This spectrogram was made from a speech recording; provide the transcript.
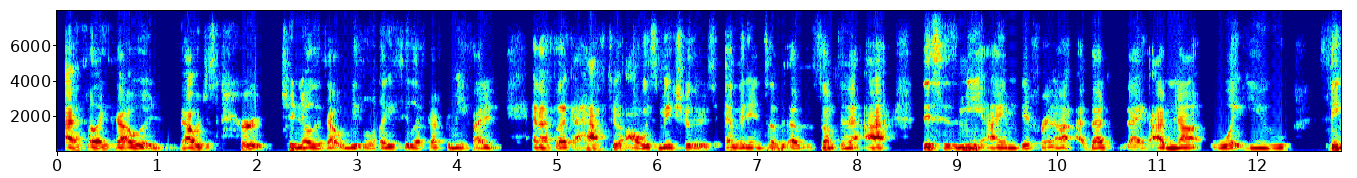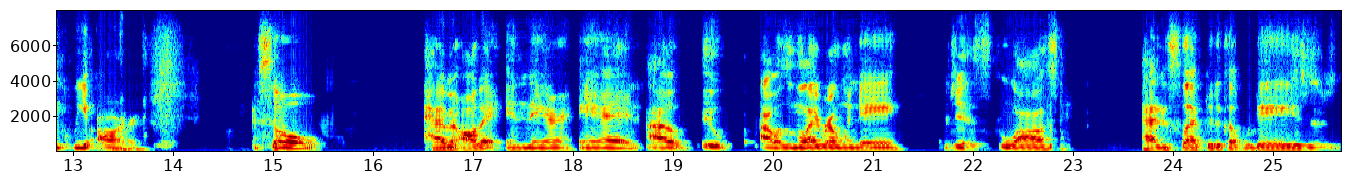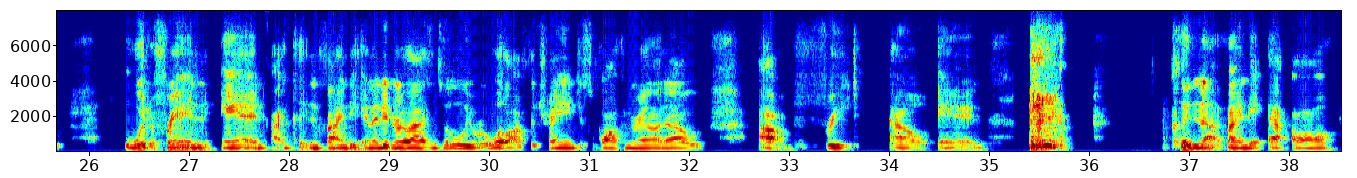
I feel like that would that would just hurt to know that that would be the legacy left after me if I didn't. And I feel like I have to always make sure there's evidence of, of something that I this is me. I am different. I, that like I'm not what you think we are. So having all that in there, and I it, I was in the light rail one day, just lost hadn't slept in a couple days with a friend and I couldn't find it. And I didn't realize until we were well off the train, just walking around out, I freaked out and could not find it at all.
